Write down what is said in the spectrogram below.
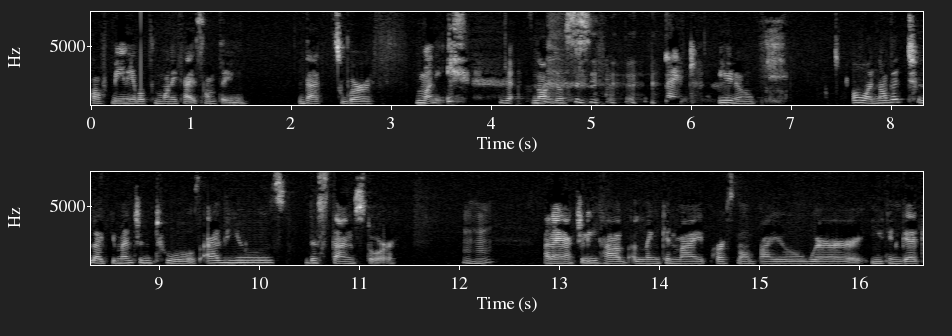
of being able to monetize something that's worth money. Yeah. Not just like, you know. Oh, another tool, like you mentioned tools. I've used the Stan Store. Mm-hmm. And I actually have a link in my personal bio where you can get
